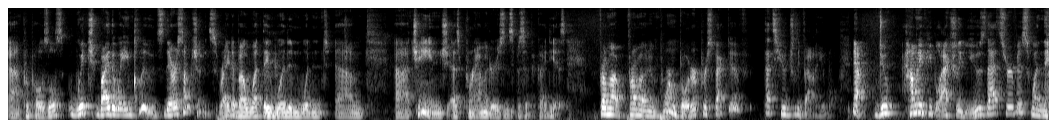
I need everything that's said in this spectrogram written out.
uh, proposals, which, by the way, includes their assumptions, right, about what they would and wouldn't um, uh, change as parameters and specific ideas. From a from an informed voter perspective, that's hugely valuable. Now, do how many people actually use that service when they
